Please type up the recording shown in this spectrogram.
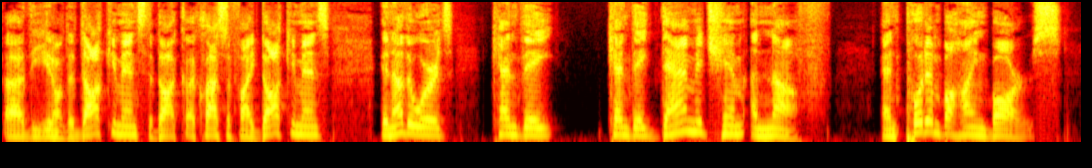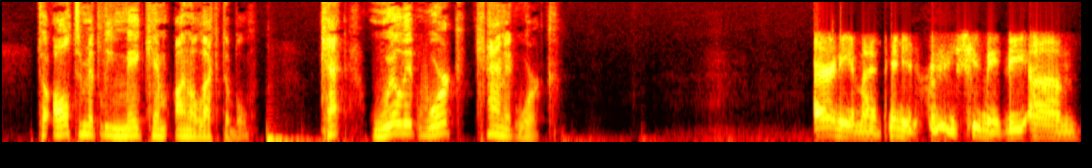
uh, the, you know, the documents, the doc, uh, classified documents. In other words, can they, can they damage him enough and put him behind bars to ultimately make him unelectable? Can, will it work? Can it work? Irony, in my opinion. excuse me. The um,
